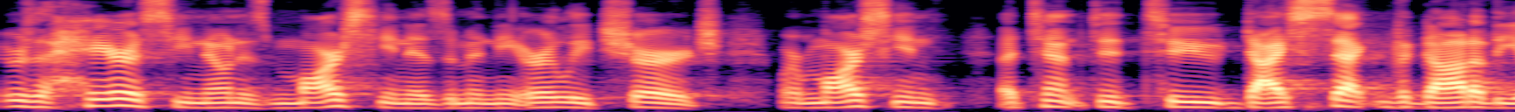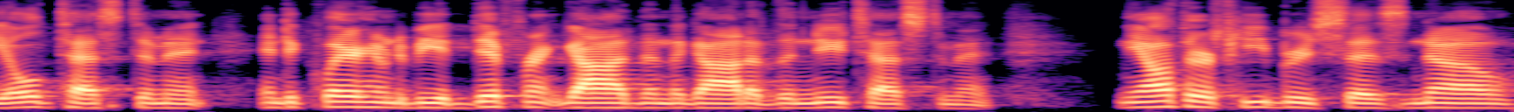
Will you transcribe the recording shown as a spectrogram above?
There was a heresy known as Marcionism in the early church, where Marcion attempted to dissect the God of the Old Testament and declare him to be a different God than the God of the New Testament. And the author of Hebrews says, no,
